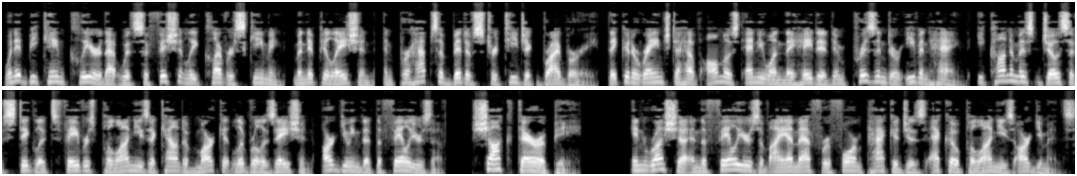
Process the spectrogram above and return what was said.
when it became clear that with sufficiently clever scheming, manipulation, and perhaps a bit of strategic bribery, they could arrange to have almost anyone they hated imprisoned or even hanged, economist Joseph Stiglitz favors Polanyi's account of market liberalization, arguing that the failures of shock therapy in Russia and the failures of IMF reform packages echo Polanyi's arguments.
